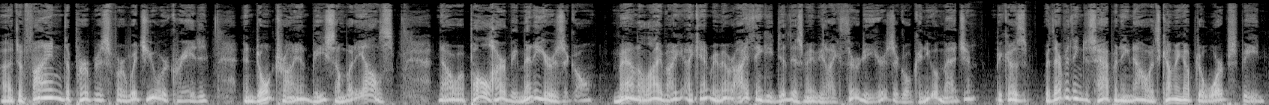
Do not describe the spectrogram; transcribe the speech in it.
Uh, to find the purpose for which you were created, and don't try and be somebody else. Now, uh, Paul Harvey, many years ago, man alive, I, I can't remember. I think he did this maybe like 30 years ago. Can you imagine? Because with everything that's happening now, it's coming up to warp speed.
